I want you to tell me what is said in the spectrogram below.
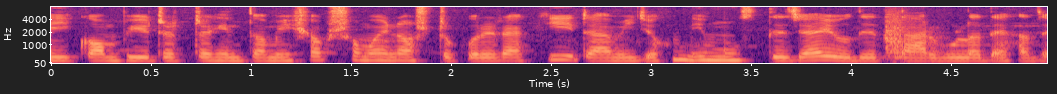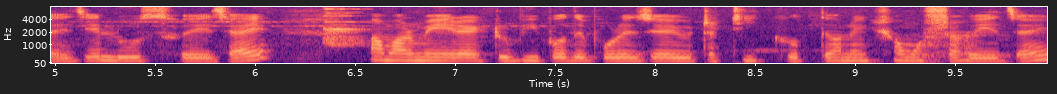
এই কম্পিউটারটা কিন্তু আমি সব সময় নষ্ট করে রাখি। এটা আমি যখনই মুছতে যাই, ওদের তারগুলো দেখা যায় যে লুজ হয়ে যায়। আমার মেয়েরা একটু বিপদে পড়ে যায়, ওটা ঠিক করতে অনেক সমস্যা হয়ে যায়।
